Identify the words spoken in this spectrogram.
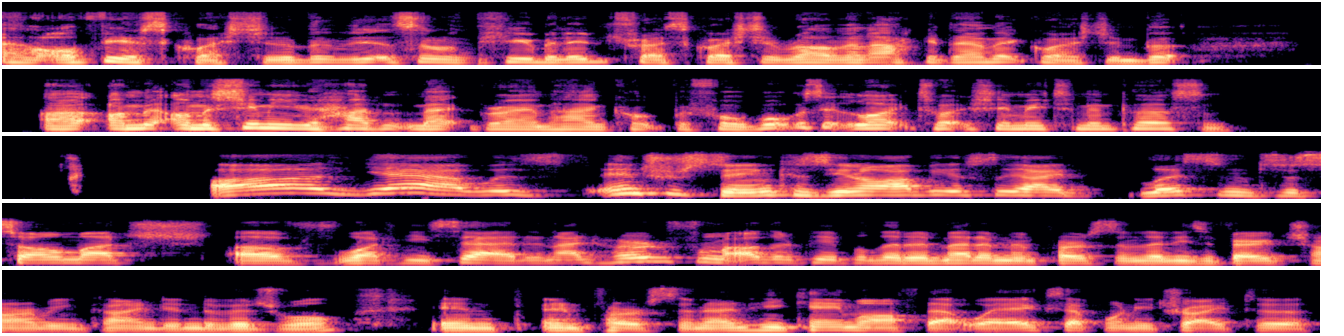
an obvious question, a sort of human interest question rather than academic question. But uh, I'm, I'm assuming you hadn't met Graham Hancock before. What was it like to actually meet him in person? Uh, yeah, it was interesting because, you know, obviously I listened to so much of what he said, and I'd heard from other people that had met him in person that he's a very charming, kind individual in, in person. And he came off that way, except when he tried to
